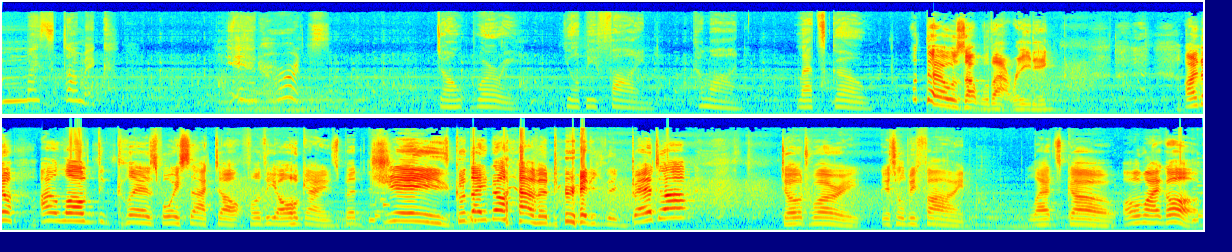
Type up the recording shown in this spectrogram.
My stomach. It hurts. Don't worry. You'll be fine. Come on. Let's go. What the hell was up with that reading? I know, I loved Claire's voice actor for the old games, but jeez, could they not have her do anything better? Don't worry, it'll be fine. Let's go. Oh my god.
